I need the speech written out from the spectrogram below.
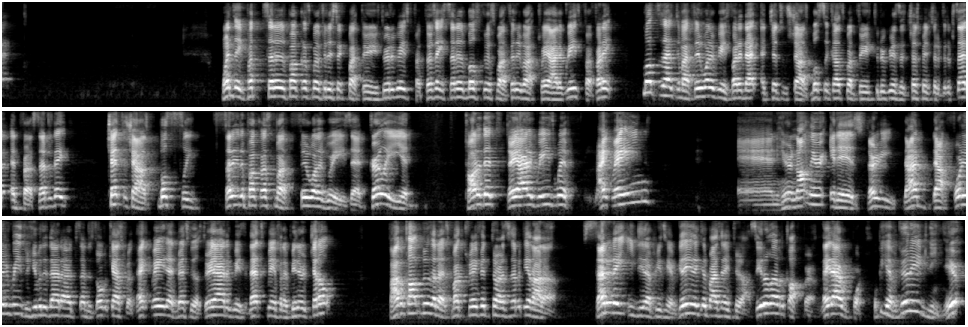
Wednesday, the podcast about 56 about 33 degrees. For Thursday, of most groups about 50 about 29 degrees. For Friday, most active about 51 degrees. Friday night at Chester Shots, mostly class about 32 degrees at just patient 50%. And for Saturday, Chester Shots, mostly sunny the podcast about 51 degrees. And currently in Tottenham, 39 degrees with light rain And here in Nottingham, it is 30, not, not 40 degrees with humidity 99%. It's overcast for that way at Westfield, 39 degrees. And that's me for the Peter channel. 5 o'clock news on us, March 25th, 2017 on a Saturday evening at PCM. Good evening, goodbye today, See you at 11 o'clock for a late hour report. Hope you have a good evening here.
